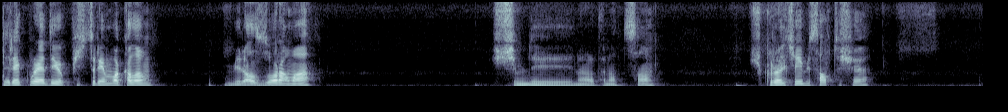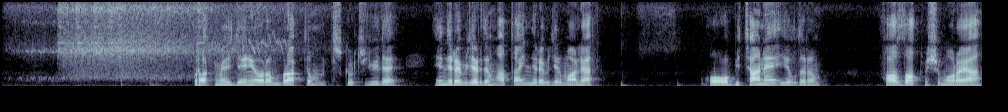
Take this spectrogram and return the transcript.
Direkt buraya da yapıştırayım bakalım. Biraz zor ama. Şimdi nereden atsam? Şu kraliçeye bir saf dışı. Bırakmayı deniyorum. Bıraktım püskürtücüyü de indirebilirdim. Hatta indirebilirim hala. O bir tane yıldırım fazla atmışım oraya.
